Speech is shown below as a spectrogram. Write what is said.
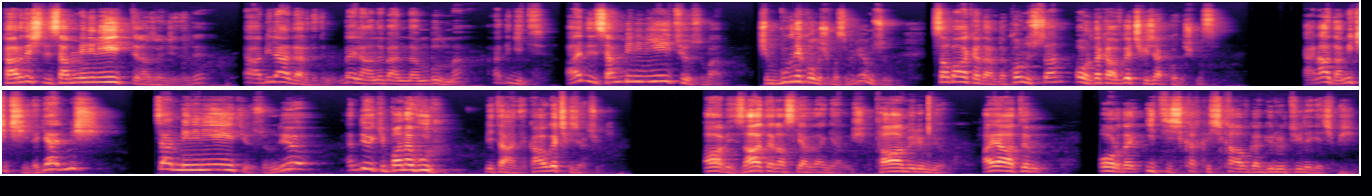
Kardeş dedi sen beni niye ittin az önce dedi. Ya birader dedim belanı benden bulma. Hadi git. Hadi dedi sen beni niye itiyorsun? Bak. Şimdi bu ne konuşması biliyor musun? Sabaha kadar da konuşsan orada kavga çıkacak konuşması. Yani adam iki kişiyle gelmiş. Sen beni niye itiyorsun diyor. Yani diyor ki bana vur bir tane. Kavga çıkacak çünkü. Abi zaten askerden gelmiş. Tahammülüm yok. Hayatım orada itiş, kakış, kavga, gürültüyle geçmiş.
